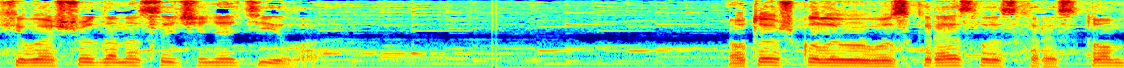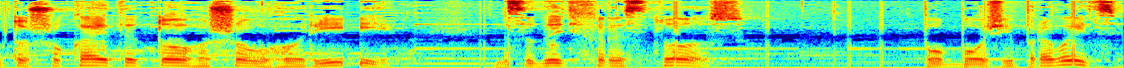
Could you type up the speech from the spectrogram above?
хіба що до насичення тіла. Отож, коли ви воскресли з Христом, то шукайте того, що вгорі, де сидить Христос по Божій правиці.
